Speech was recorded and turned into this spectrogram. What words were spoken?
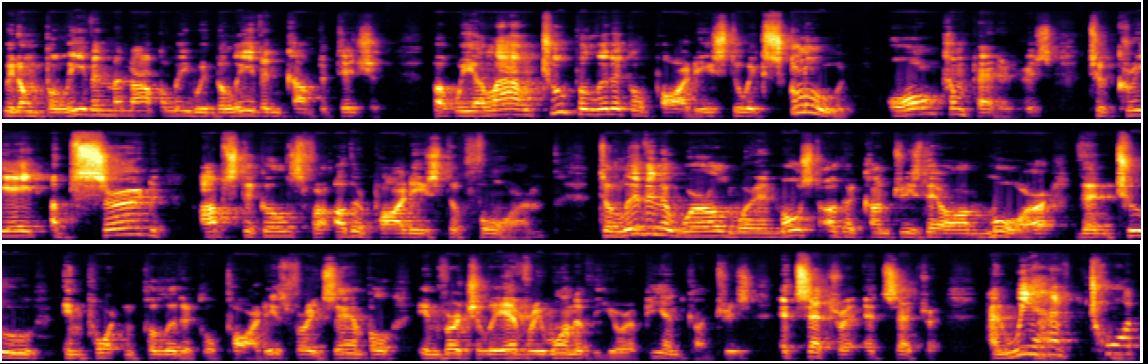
We don't believe in monopoly, we believe in competition. But we allow two political parties to exclude all competitors, to create absurd obstacles for other parties to form, to live in a world where in most other countries there are more than two important political parties, for example, in virtually every one of the European countries, etc., etc. And we have taught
